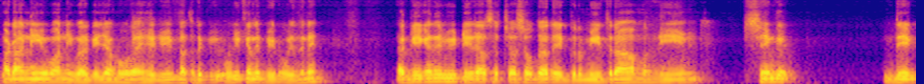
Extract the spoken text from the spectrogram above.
ਅਡਾਨੀ ਅਵਾਨੀ ਵਰਗੇ ਜਾਂ ਹੋਰ ਇਹੋ ਜਿਹੇ ਮਤਲਬ ਕਿ ਉਹ ਵੀ ਕਹਿੰਦੇ ਫੇਲ ਹੋ ਜਾਂਦੇ ਨੇ। ਅੱਗੇ ਕਹਿੰਦੇ ਵੀ ਡੇਰਾ ਸੱਚਾ ਸੌਦਾ ਦੇ ਗੁਰਮੀਤ ਰਾਮ ਰਹੀਮ ਸਿੰਘ ਦੇ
